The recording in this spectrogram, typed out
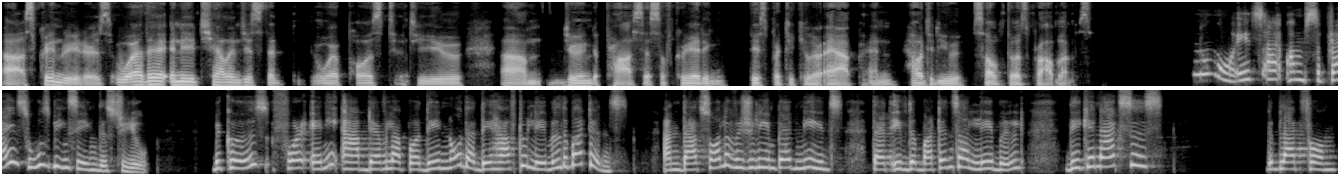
uh, screen readers. Were there any challenges that were posed to you um, during the process of creating this particular app, and how did you solve those problems? It's I, I'm surprised who's being saying this to you. Because for any app developer, they know that they have to label the buttons. And that's all a visually impaired needs. That if the buttons are labeled, they can access the platform.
